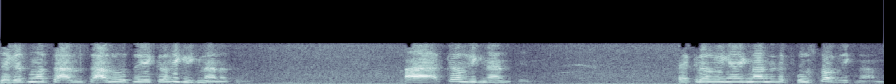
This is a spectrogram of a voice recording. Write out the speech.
જગતમાં ચાલુ ચાલુ હતું, એ ક્રમિક વિજ્ઞાન હતું. આ અક્રમ વિજ્ઞાન છે. અક્રમ વિજ્ઞાન એટલે ફૂલ સ્ટોપ વિજ્ઞાન.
